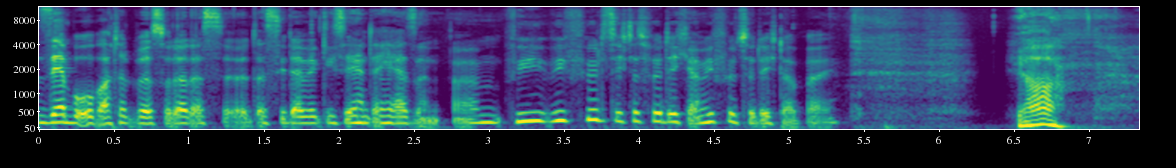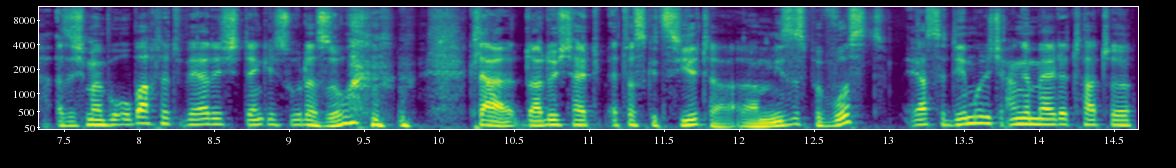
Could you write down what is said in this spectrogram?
sehr beobachtet wirst oder dass, äh, dass sie da wirklich sehr hinterher sind. Ähm, wie, wie fühlt sich das für dich an? Wie fühlst du dich dabei? Ja, also ich meine, beobachtet werde ich, denke ich, so oder so. Klar, dadurch halt etwas gezielter. Ähm, mir ist es bewusst, erste Demo, die ich angemeldet hatte,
